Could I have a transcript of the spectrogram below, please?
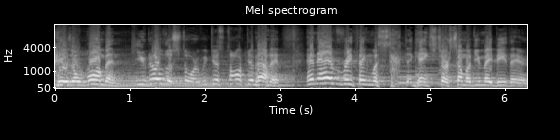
Here's a woman. You know the story. We just talked about it. And everything was stacked against her. Some of you may be there.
